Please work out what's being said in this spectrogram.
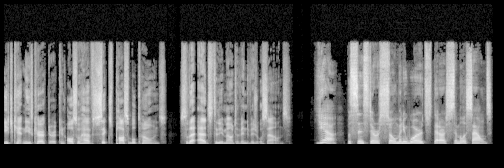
each Cantonese character can also have six possible tones, so that adds to the amount of individual sounds. Yeah, but since there are so many words that are similar sounds,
